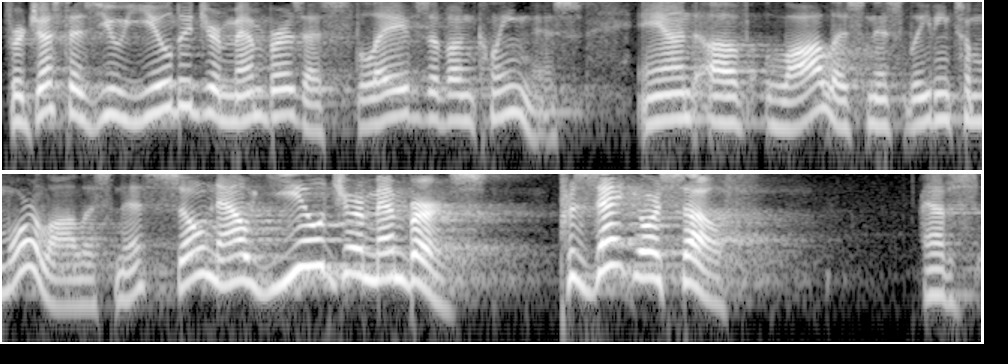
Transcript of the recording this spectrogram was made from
For just as you yielded your members as slaves of uncleanness and of lawlessness, leading to more lawlessness, so now yield your members. Present yourself as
